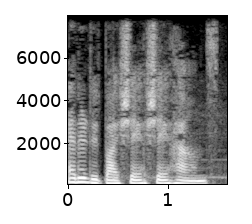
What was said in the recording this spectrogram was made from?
Edited by Shay Shay Hounds.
